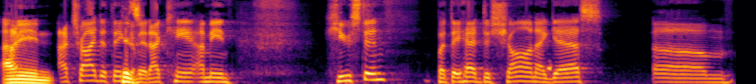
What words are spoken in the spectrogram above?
I mean, I tried to think of it. I can't. I mean, Houston, but they had Deshaun, I guess. Um,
